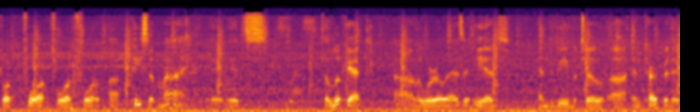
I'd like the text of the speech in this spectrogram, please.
for for for for uh, peace of mind. It's to look at uh, the world as it is and to be able to uh, interpret it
